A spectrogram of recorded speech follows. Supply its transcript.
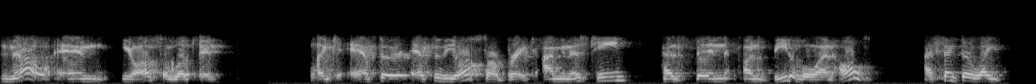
No, and you also look at like after after the All Star break. I mean, this team has been unbeatable at home. I think they're like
